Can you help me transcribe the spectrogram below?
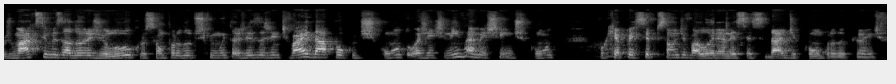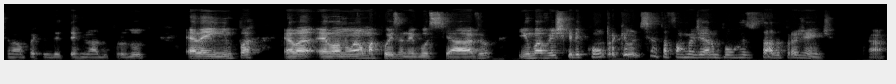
Os maximizadores de lucro são produtos que muitas vezes a gente vai dar pouco desconto ou a gente nem vai mexer em desconto, porque a percepção de valor e a necessidade de compra do cliente final para aquele determinado produto, ela é ímpar, ela, ela não é uma coisa negociável, e uma vez que ele compra, aquilo de certa forma gera um bom resultado para a gente. Tá?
